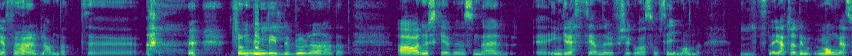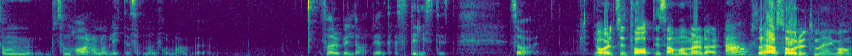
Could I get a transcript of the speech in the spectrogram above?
jag får höra ibland att, eh, från min lillebror bland annat att ja, nu skrev du en sån där eh, ingress igen när du försöker vara som Simon. Jag tror det är många som, som har honom lite som någon form av eh, förebild då, rent stilistiskt. Så. Jag har ett citat i samband med det där. Ja. Så här sa du till mig en gång.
